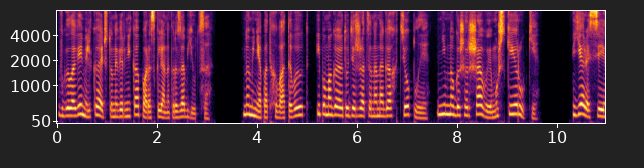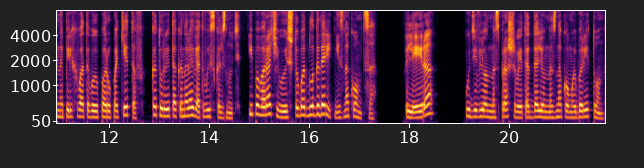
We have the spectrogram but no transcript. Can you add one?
В голове мелькает, что наверняка пара склянок разобьются. Но меня подхватывают и помогают удержаться на ногах теплые, немного шершавые мужские руки. Я рассеянно перехватываю пару пакетов, которые так и норовят выскользнуть, и поворачиваюсь, чтобы отблагодарить незнакомца. «Лейра?» – удивленно спрашивает отдаленно знакомый баритон.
